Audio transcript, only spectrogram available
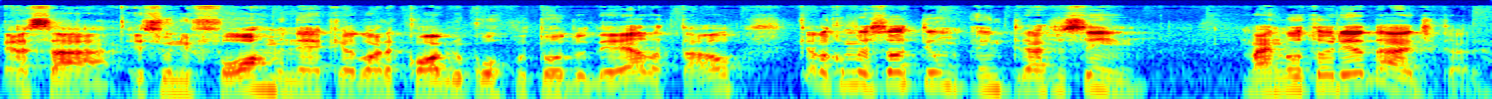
essa, esse uniforme, né? Que agora cobre o corpo todo dela tal. Que ela começou a ter um, entre aspas, assim, mais notoriedade, cara.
